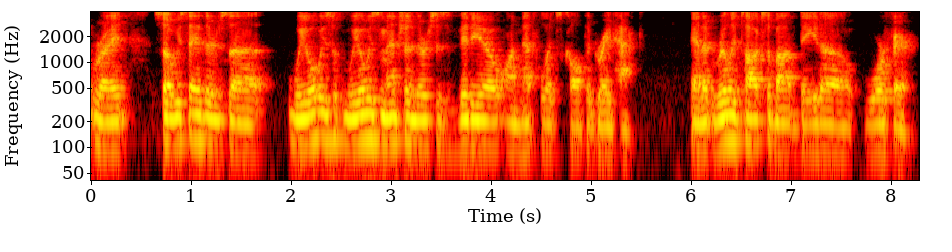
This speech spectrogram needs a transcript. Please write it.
right? So we say there's a, we always we always mention there's this video on Netflix called The Great Hack and it really talks about data warfare.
